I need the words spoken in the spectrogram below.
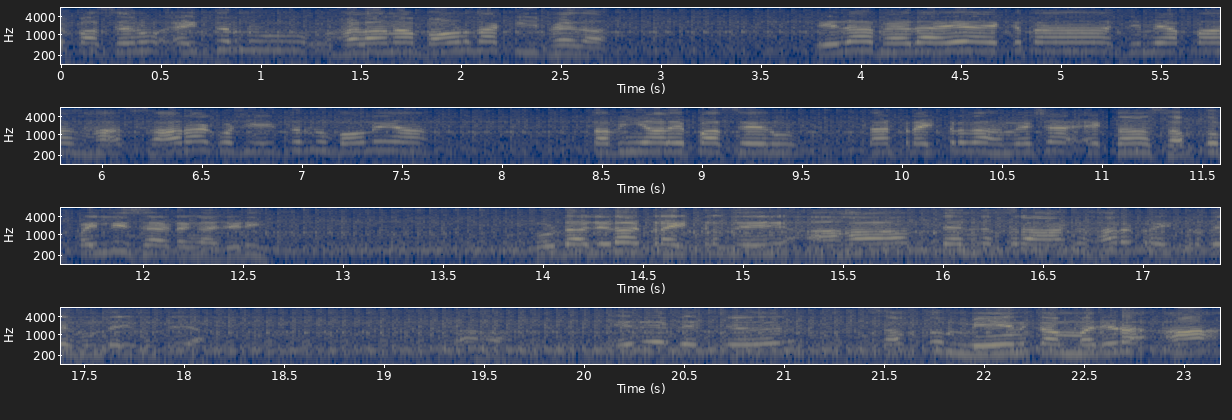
ਪਾਸੇ ਨੂੰ ਇੱਧਰ ਨੂੰ ਹਲਾ ਨਾ ਬਾਉਣ ਦਾ ਕੀ ਫਾਇਦਾ? ਇਹਦਾ ਫਾਇਦਾ ਇਹ ਹੈ ਇੱਕ ਤਾਂ ਜਿਵੇਂ ਆਪਾਂ ਹ- ਸਾਰਾ ਕੁਝ ਇੱਧਰ ਨੂੰ ਬਾਉਨੇ ਆ ਤਵੀਆਂ ਵਾਲੇ ਪਾਸੇ ਨੂੰ, ਤਾਂ ਟਰੈਕਟਰ ਦਾ ਹਮੇਸ਼ਾ ਇੱਕ ਤਾਂ ਸਭ ਤੋਂ ਪਹਿਲੀ ਸੈਟਿੰਗ ਆ ਜਿਹੜੀ। ਤੁਹਾਡਾ ਜਿਹੜਾ ਟਰੈਕਟਰ ਦੇ, ਆਹ ਤਿੰਨ ਸਰਾਖ ਹਰ ਟਰੈਕਟਰ ਦੇ ਹੁੰਦੇ ਹੀ ਹੁੰਦੇ ਆ। ਆਹ, ਇਹਦੇ ਵਿੱਚ ਸਭ ਤੋਂ ਮੇਨ ਕੰਮ ਆ ਜਿਹੜਾ ਆ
